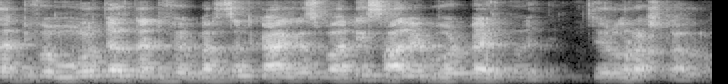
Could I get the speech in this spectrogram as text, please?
thirty five more than thirty five percent Congress party solid vote bank ఉండేది తెలుగు రాష్ట్రాల్లో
